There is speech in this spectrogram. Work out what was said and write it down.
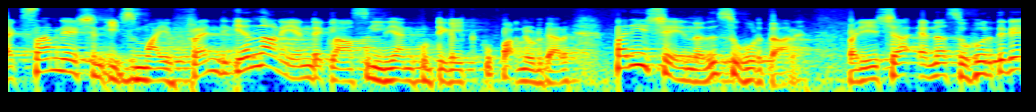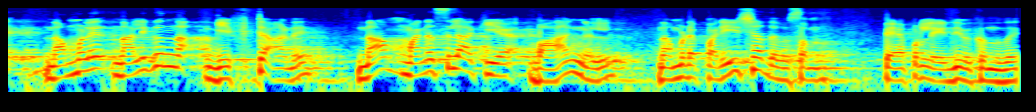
എക്സാമിനേഷൻ ഈസ് മൈ ഫ്രണ്ട് എന്നാണ് എന്റെ ക്ലാസ്സിൽ ഞാൻ കുട്ടികൾക്ക് പറഞ്ഞു കൊടുക്കാറ്. പരീക്ഷ എന്നത് സുഹൃത്താണ്. പരീക്ഷ എന്ന സുഹൃത്തിന് നമ്മൾ നൽകുന്ന ഗിഫ്റ്റാണ് നാം മനസ്സിലാക്കിയ ഭാഗങ്ങൾ നമ്മുടെ പരീക്ഷാ ദിവസം പേപ്പറിൽ എഴുതി വെക്കുന്നത്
